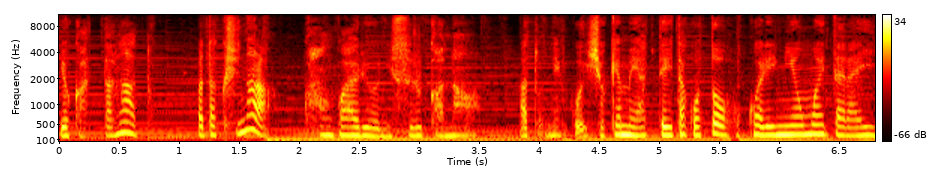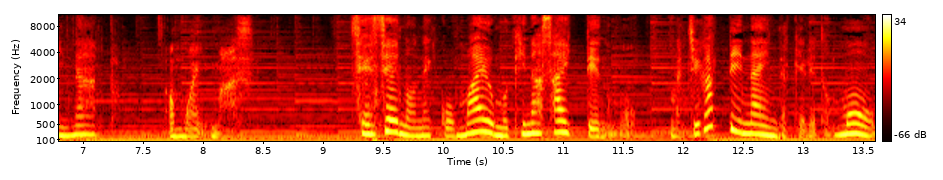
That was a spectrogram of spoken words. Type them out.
よかったなと。私なら考えるようにするかな。あとねこう一生懸命やっていたことを誇りに思えたらいいなと思います。先生のねこう前を向きなさいっていうのも間違っていないんだけれども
